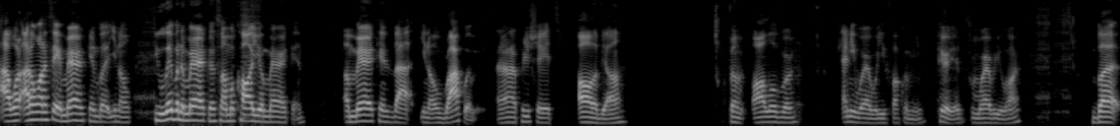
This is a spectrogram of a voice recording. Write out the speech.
I want I don't want to say American, but you know, you live in America, so I'm gonna call you American. Americans that you know rock with me, and I appreciate all of y'all from all over, anywhere where you fuck with me. Period, from wherever you are. But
